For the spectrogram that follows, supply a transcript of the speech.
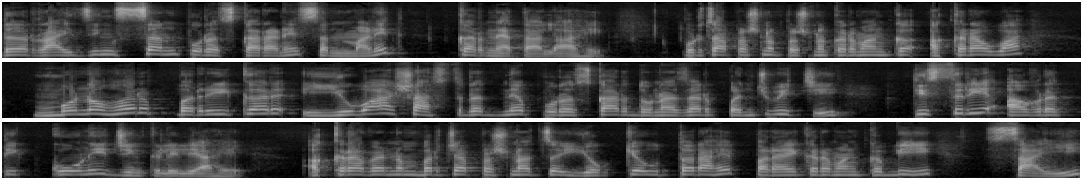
the rising sun पुरस्काराने सन्मानित करण्यात आलं आहे. पुढचा प्रश्न प्रश्न क्रमांक अकरावा मनोहर पर्रिकर युवा शास्त्रज्ञ पुरस्कार दोन हजार पंचवीसची तिसरी आवृत्ती कोणी जिंकलेली आहे? अकराव्या नंबरच्या प्रश्नाचं योग्य उत्तर आहे पर्याय क्रमांक बी साई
